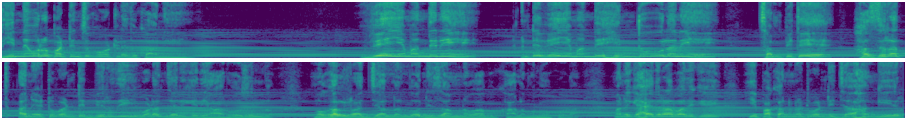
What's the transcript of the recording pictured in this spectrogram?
దీన్నెవరూ పట్టించుకోవట్లేదు కానీ వేయి మందిని అంటే వెయ్యి మంది హిందువులని చంపితే హజరత్ అనేటువంటి బిరుదు ఇవ్వడం జరిగేది ఆ రోజుల్లో మొఘల్ రాజ్యాలలో నిజాం నవాబు కాలంలో కూడా. మనకి హైదరాబాద్కి ఈ పక్కన ఉన్నటువంటి జహాంగీర్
